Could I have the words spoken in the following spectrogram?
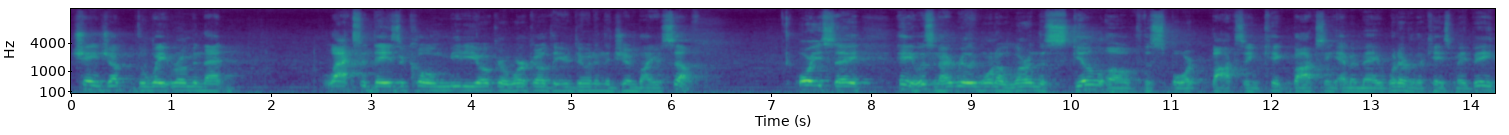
Change up the weight room in that lackadaisical, mediocre workout that you're doing in the gym by yourself. Or you say, hey, listen, I really want to learn the skill of the sport boxing, kickboxing, MMA, whatever the case may be.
